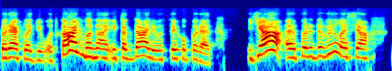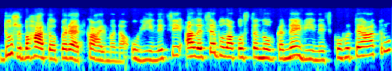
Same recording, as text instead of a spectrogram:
перекладів от Кальмана і так далі, ось цих оперет. Я е, передивилася дуже багато оперет Кальмана у Вінниці, але це була постановка не Вінницького театру,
